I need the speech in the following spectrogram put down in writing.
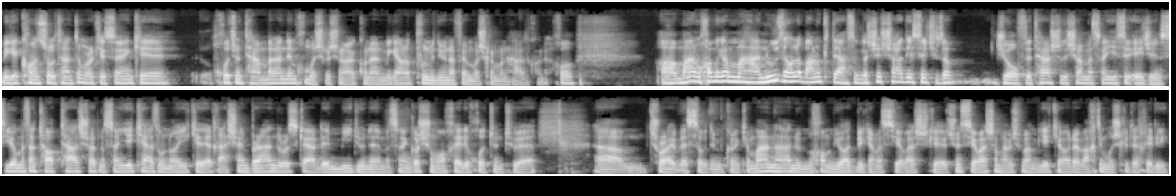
میگه consultant ها کسایی که خودشون تنبلن نمی‌خوان مشکلشون حل کنن. میگن پول میدیم نفر مشکلمون حل کنه. خب؟ من می‌خوام بگم من هنوز حالا برام که 10 سال شاید یه سری چیزا جفته تر شده شاید مثلا یه سری ایجنسی یا مثلا تاپ تر شاید مثلا یکی از اونایی که قشنگ برند درست کرده می‌دونه مثلا انگار شما خیلی خودتون توی ترایب استفاده می‌کنه که من هنوز می‌خوام یاد بگم از سیاوش که چون سیاوش هم همیشه من میگه که آره وقتی مشکل خیلی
